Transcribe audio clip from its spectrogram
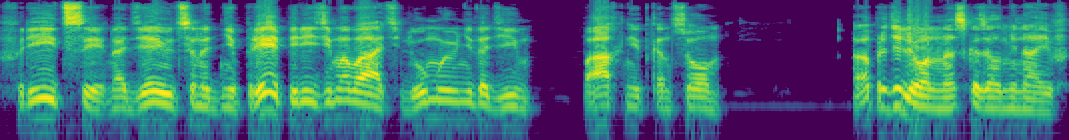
Фрицы надеются на Днепре перезимовать, думаю, не дадим. Пахнет концом. «Определенно», — сказал Минаев.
